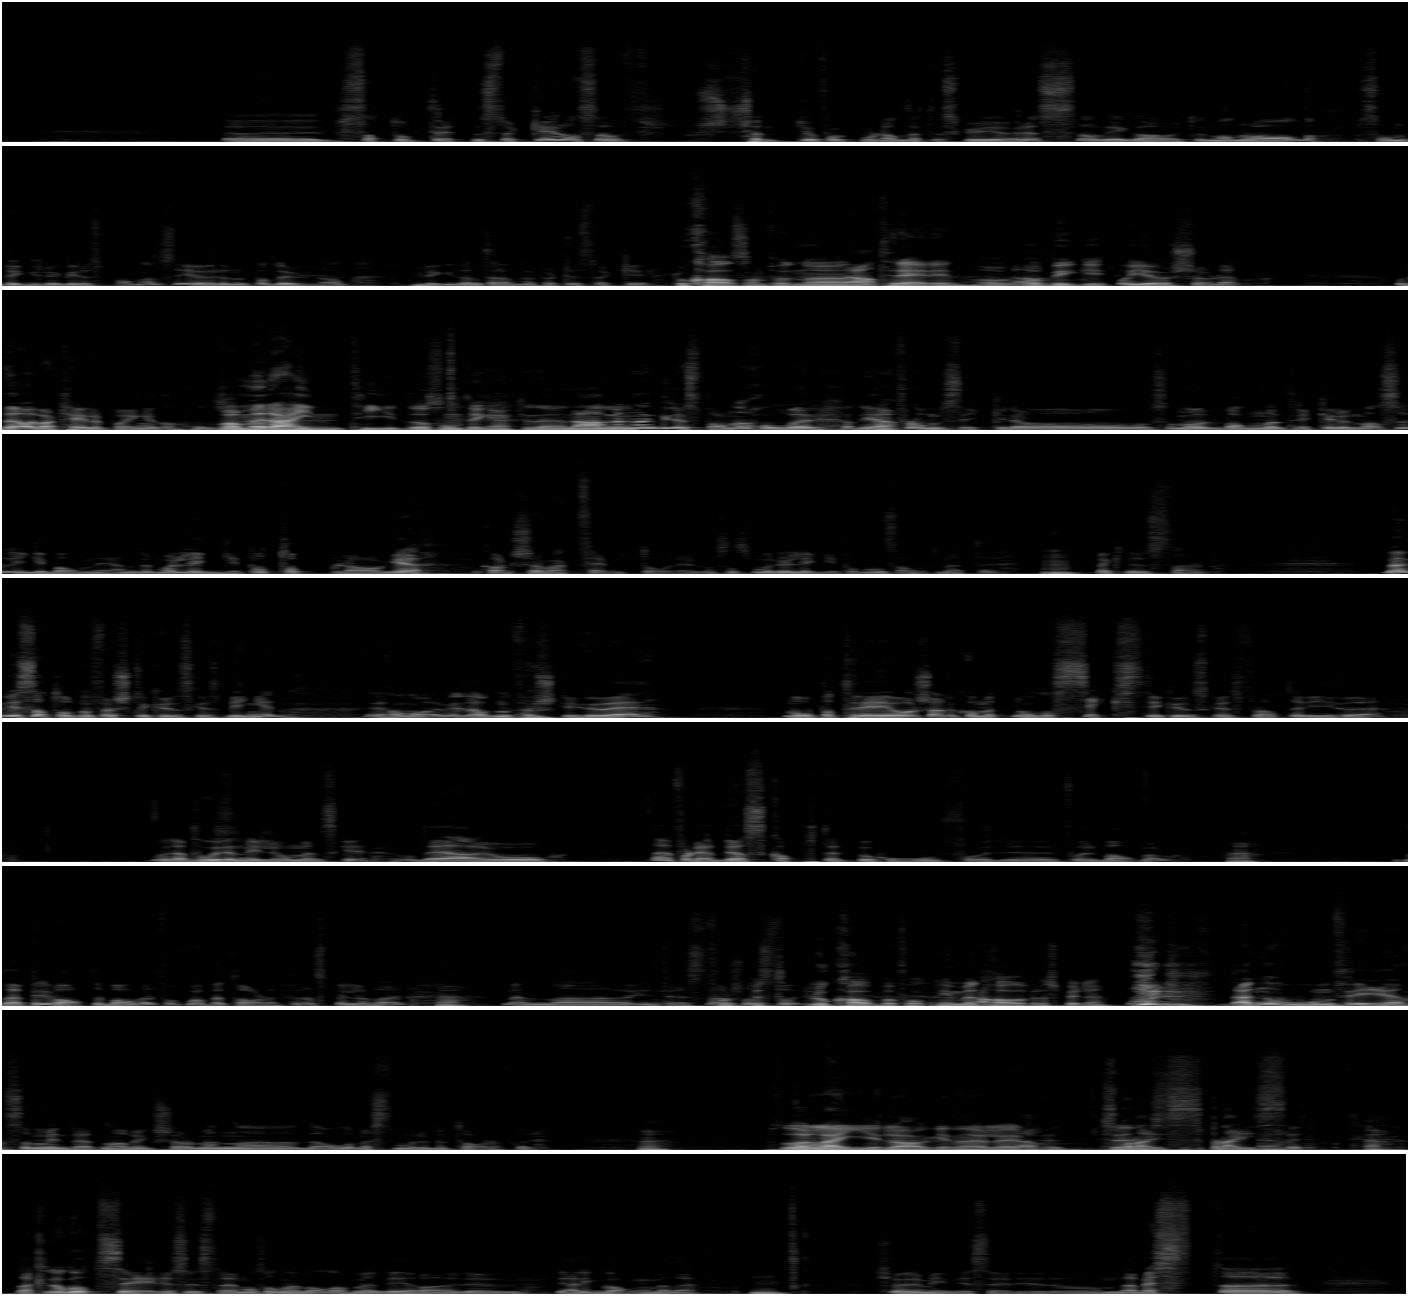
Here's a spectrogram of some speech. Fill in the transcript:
Uh, satte opp 13 stykker, og så skjønte jo folk hvordan dette skulle gjøres. Og vi ga ut en manual. da. Sånn bygger du grusbane, så gjør den på dugnad. Bygg den 30-40 stykker. lokalsamfunnet Ja. trer inn og, Ja, og bygger. Og gjør sjøl det. Og det har jo vært hele poenget, da. Hva med regntid og sånne ting? Er ikke det en Nei, men en grusbane holder. De er Ja. flomsikre, og så når vannet trekker unna, så ligger banen igjen. Du må legge på topplaget kanskje hvert femte år, eller noe sånt, så må du legge på noen centimeter Mm. med knust stein. Men vi satte opp den første kunstgressbingen i Hanoi. Vi lagde den første i Hue. Nå på tre år så har det kommet noen og 60 kunstgressflater i Hue, hvor det bor en million mennesker. Og det er jo det er fordi vi har skapt et behov for, eh, for baner. Ja. Det er private baner, folk må betale for å spille der. Ja. Men uh, interessen Folk er så stor. Lokalbefolkningen betaler for å spille. Det er noen frie som myndighetene har bygd sjøl, men uh, det aller meste må du betale for. Så da leier lagene eller Ja, Spleis, spleiser. Ja. Det er ikke noe godt seriesystem og sånn ennå, da, men vi, har, uh, vi er i gang med det. Mm. Kjøre miniserier. Og det er mest uh,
